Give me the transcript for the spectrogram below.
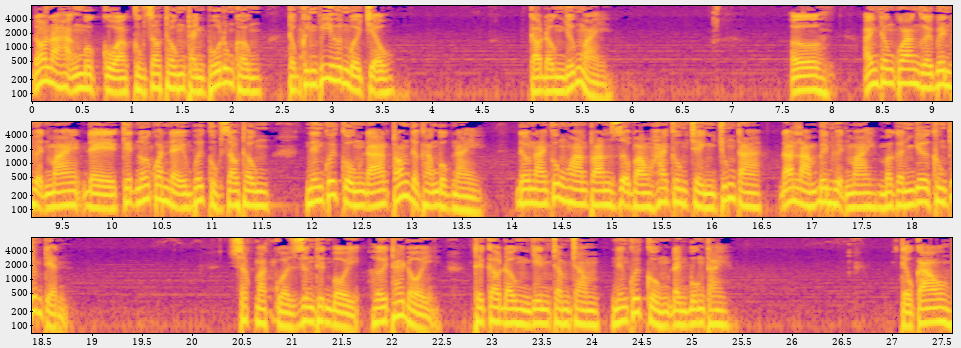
Đó là hạng mục của Cục Giao thông thành phố đúng không? Tổng kinh phí hơn 10 triệu. Cao Đông nhớ mày. Ừ, anh thông qua người bên huyện Mai để kết nối quan hệ với Cục Giao thông Nên cuối cùng đã tóm được hạng mục này. Điều này cũng hoàn toàn dựa vào hai công trình chúng ta đã làm bên huyện Mai mà gần như không kiếm tiền. Sắc mặt của Dương Thiên Bồi hơi thay đổi Thấy Cao Đông nhìn chăm chăm nên cuối cùng đành buông tay. Tiểu Cao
